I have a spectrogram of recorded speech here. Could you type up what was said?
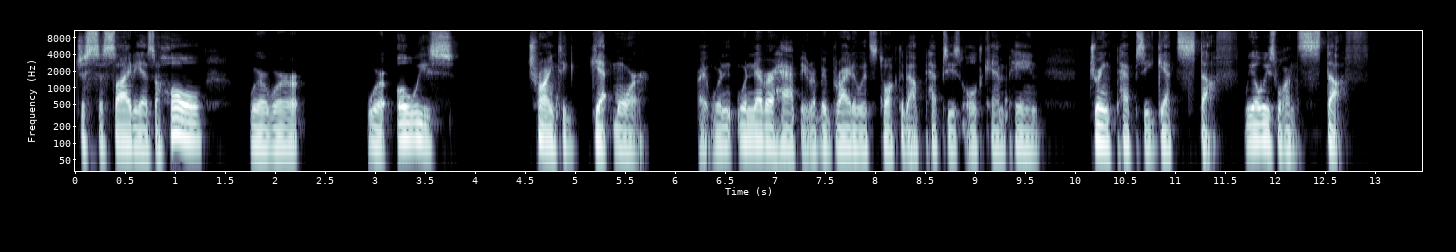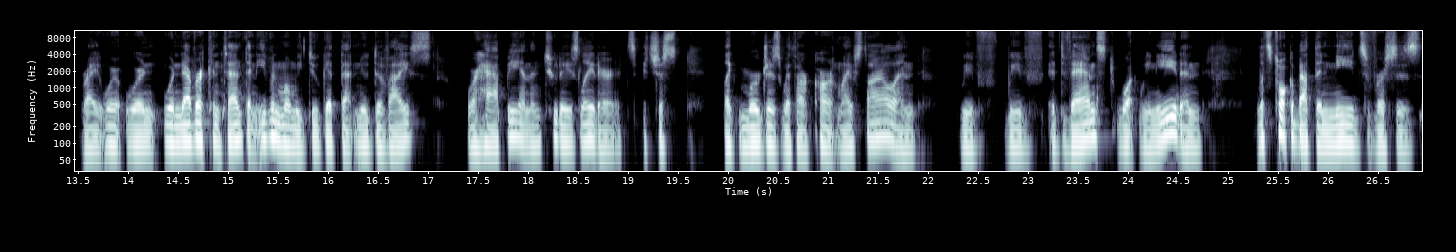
just society as a whole where we're we're always trying to get more right we're, we're never happy rabbi breitowitz talked about pepsi's old campaign drink Pepsi, get stuff. We always want stuff, right? We're we're we're never content, and even when we do get that new device, we're happy, and then two days later, it's it's just like merges with our current lifestyle, and we've we've advanced what we need. And let's talk about the needs versus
